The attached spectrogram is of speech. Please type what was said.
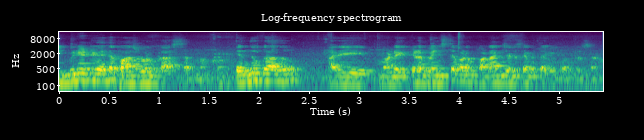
ఇమ్మీడియట్గా అయితే పాసిబుల్ కాదు సార్ మాకు. ఎందుకు కాదు? అది మన ఇక్కడ పెంచితే మనకు పటాన్చెరు సైడ్ తగ్గిపోతుంది సార్.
